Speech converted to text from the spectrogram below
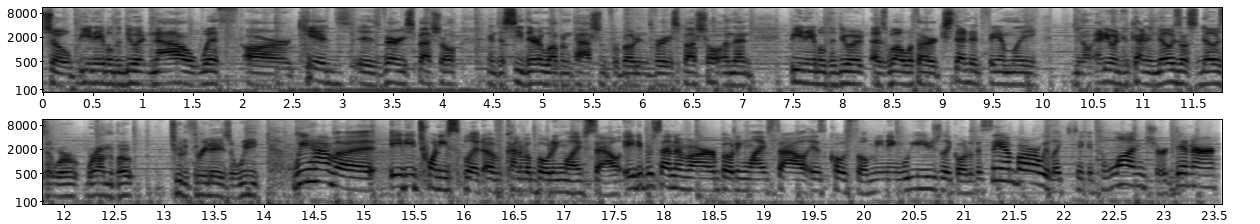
so being able to do it now with our kids is very special, and to see their love and passion for boating is very special. And then being able to do it as well with our extended family. You know, anyone who kind of knows us knows that we're we're on the boat two to three days a week. We have a 80-20 split of kind of a boating lifestyle. 80% of our boating lifestyle is coastal, meaning we usually go to the sandbar, we like to take it to lunch or dinner,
